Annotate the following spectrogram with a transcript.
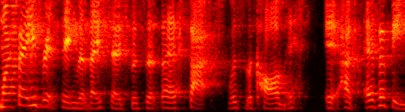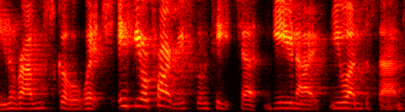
my favorite thing that they said was that their sats was the calmest it had ever been around the school which if you're a primary school teacher you know you understand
